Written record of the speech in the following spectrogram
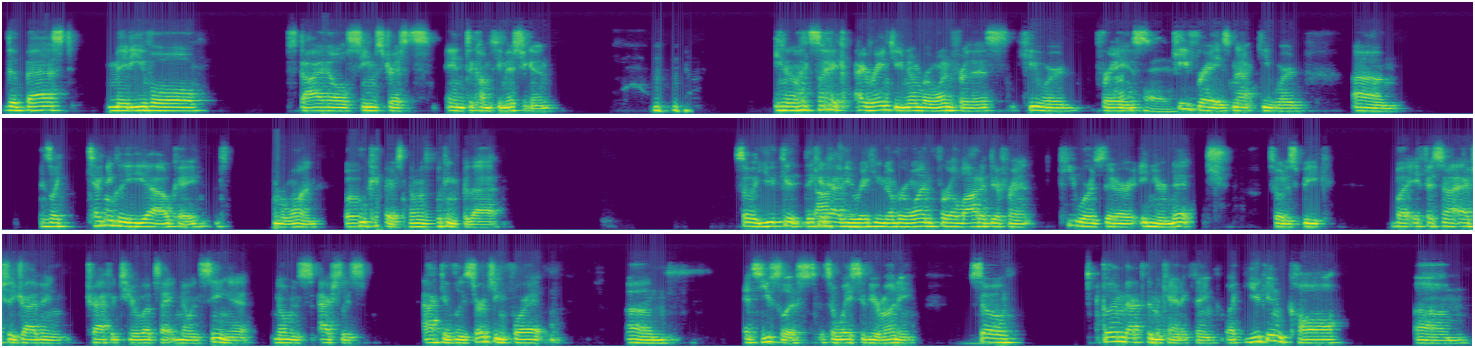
the best medieval style seamstress in Tecumseh, Michigan. you know, it's like I ranked you number one for this keyword phrase, Okay. key phrase, not keyword. Um, it's like technically, yeah, okay, it's number one, but who cares? No one's looking for that. So you could they could have you ranking number one for a lot of different keywords that are in your niche, so to speak. But if it's not actually driving traffic to your website and no one's seeing it, no one's actually actively searching for it, um, it's useless. It's a waste of your money. So going back to the mechanic thing, like you can call um,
